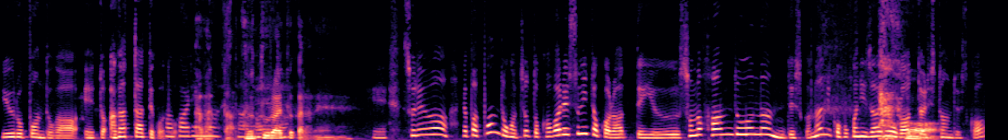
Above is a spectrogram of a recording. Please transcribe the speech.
ユーロポンドが、えーと、上がったってこと？上が、ね,、った。ずっと売られてからねえー、それはやっぱりポンドがちょっと変わりすぎたからっていうその反動なんですか？何か他に材料があったりしたんですか？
